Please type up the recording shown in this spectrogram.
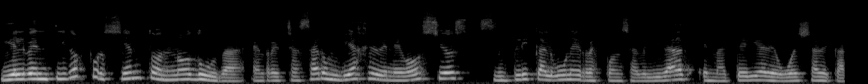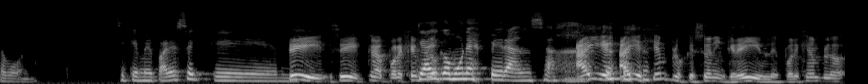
y el 22% no duda en rechazar un viaje de negocios si implica alguna irresponsabilidad en materia de huella de carbono. Así que me parece que, sí, sí, claro, por ejemplo, que hay como una esperanza. Hay, hay ejemplos que son increíbles. Por ejemplo,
